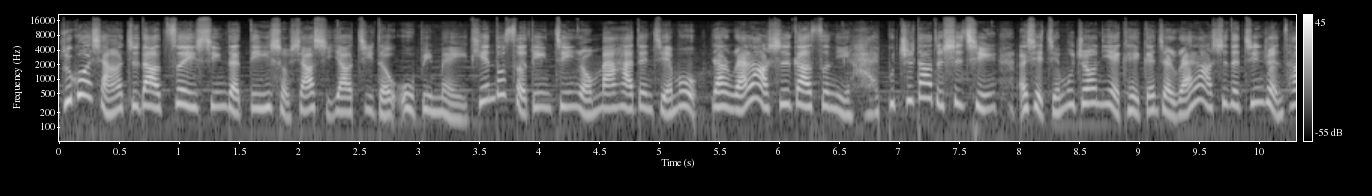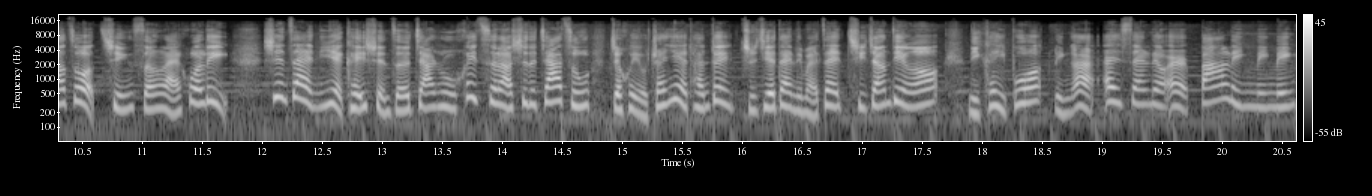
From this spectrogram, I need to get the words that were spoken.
如果想要知道最新的第一手消息，要记得务必每天都锁定今融曼哈顿节目，让阮老师告诉你还不知道的事情。而且节目中你也可以跟着阮老师的精准操作，轻松来获利。现在你也可以选择加入惠慈老师的家族，就会有专业团队直接带你买在起涨点哦。你可以拨零二二三六二八零零零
